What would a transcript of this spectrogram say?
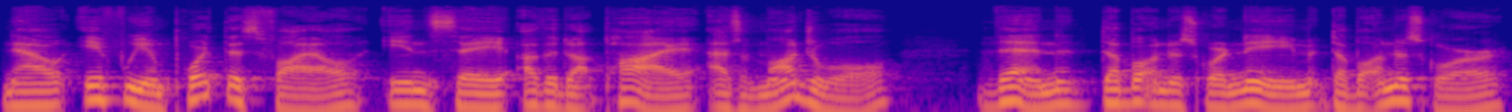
Now, if we import this file in say other.py as a module, then double underscore name double underscore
